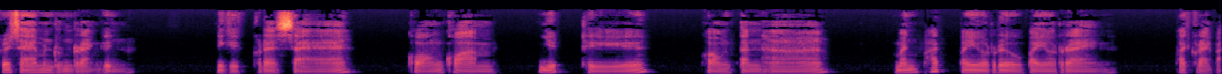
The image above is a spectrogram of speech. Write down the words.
กระแสมันรุนแรงขึ้น นี่คือกระแสของความยึดถือของตัณหา มันพัดไปเร็วไปแรง พัดไกลไป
